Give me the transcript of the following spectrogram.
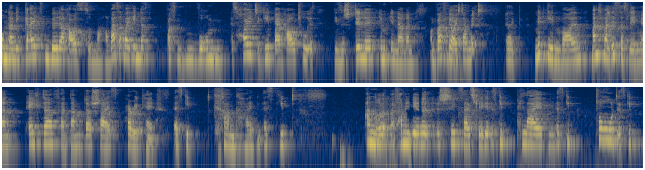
um dann die geilsten Bilder rauszumachen. Was aber eben das, was, worum es heute geht bei How To, ist diese Stille im Inneren. Und was wir euch damit äh, mitgeben wollen, manchmal ist das Leben ja ein echter, verdammter Scheiß Hurricane. Es gibt Krankheiten, es gibt andere familiäre Schicksalsschläge, es gibt Pleiten, es gibt Tod, es gibt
